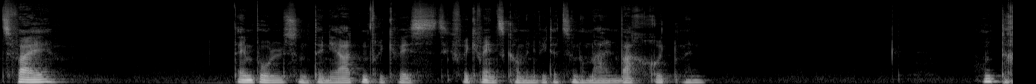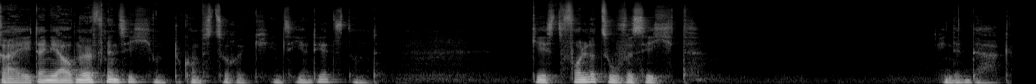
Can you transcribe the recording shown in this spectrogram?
Zwei, dein Puls und deine Atemfrequenz Frequenz kommen wieder zu normalen Wachrhythmen. Und drei, deine Augen öffnen sich und du kommst zurück ins Hier und Jetzt und gehst voller Zuversicht in den Tag.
